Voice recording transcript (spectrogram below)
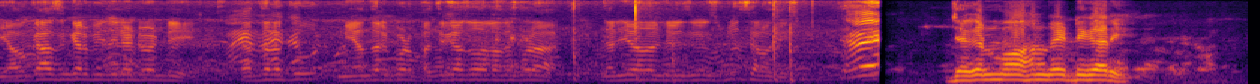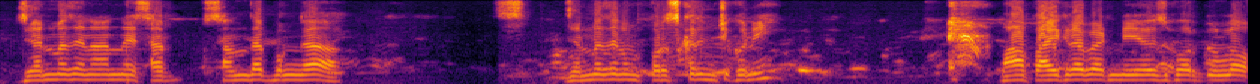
ఈ అవకాశం కల్పించినటువంటి పెద్దలకు మీ అందరికీ కూడా పత్రికా సోదరులందరూ కూడా ధన్యవాదాలు తెలియజేసుకుంటూ సెలవు తీసుకుంటాం. జగన్మోహన్ రెడ్డి గారి జన్మదినాన్ని సందర్భంగా జన్మదినం పురస్కరించుకొని మా పాయికరాపేట నియోజకవర్గంలో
